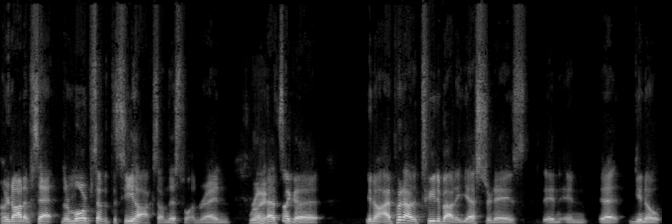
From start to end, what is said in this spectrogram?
are not upset. They're more upset with the Seahawks on this one, right? And right. that's like a you know i put out a tweet about it yesterday's in in that you know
